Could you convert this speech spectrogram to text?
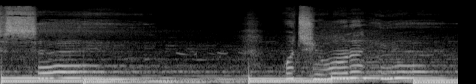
to say what you wanna hear.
